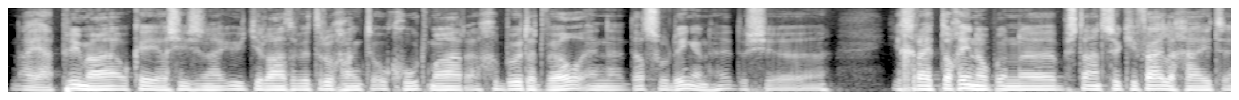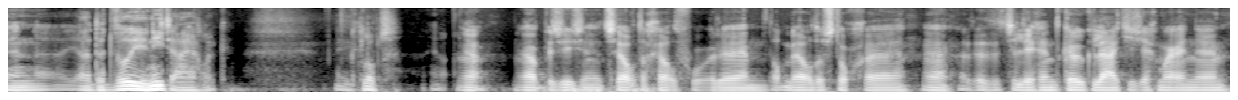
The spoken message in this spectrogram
Nou ja, prima. Oké, als je ze een uurtje later weer terughangt, ook goed. Maar uh, gebeurt dat wel en uh, dat soort dingen. Hè? Dus je grijpt toch in op een bestaand stukje veiligheid. En ja, dat wil je niet eigenlijk. Nee, klopt. Ja. ja. Ja, precies. En hetzelfde geldt voor dat melders toch, ja, ze liggen in het keukenlaadje, zeg maar. En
